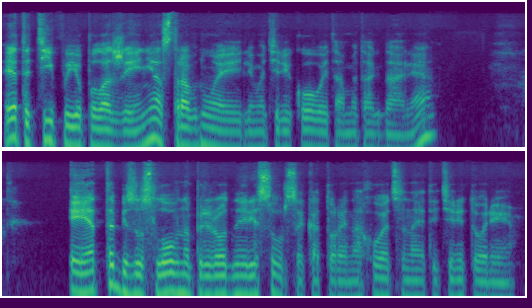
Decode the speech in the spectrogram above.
Это тип ее положения, островное или материковое там и так далее. Это, безусловно, природные ресурсы, которые находятся на этой территории –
